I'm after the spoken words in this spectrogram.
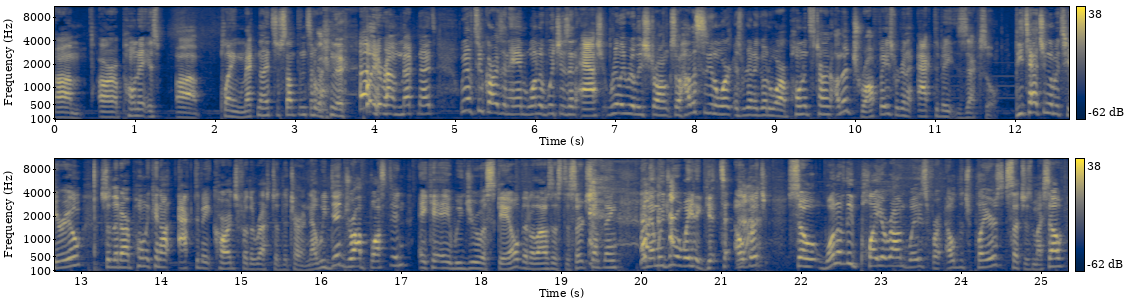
Um, our opponent is uh, playing Mekk-Knights or something, so we're gonna play around Mekk-Knights. We have two cards in hand, one of which is an Ash, really, really strong. So how this is gonna work is we're gonna go to our opponent's turn. On their draw phase, we're gonna activate Zexal detaching a material so that our opponent cannot activate cards for the rest of the turn. Now we did draw Busted, aka we drew a scale that allows us to search something, and then we drew a way to get to Eldlich. So one of the play around ways for Eldlich players, such as myself,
